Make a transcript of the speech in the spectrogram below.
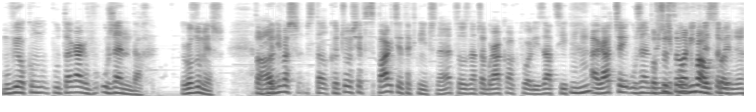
Mówię o komputerach w urzędach. Rozumiesz? Tak. A ponieważ kończyło się wsparcie techniczne, co oznacza brak aktualizacji, mhm. a raczej urzędy nie powinny sobie. Pewnie.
